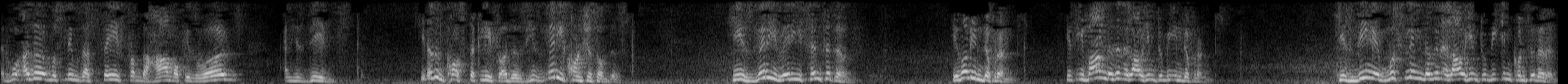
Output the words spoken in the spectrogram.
And who other Muslims are safe from the harm of his words and his deeds. He doesn't cause taklif to others. He's very conscious of this. He is very, very sensitive. He's not indifferent. His iman doesn't allow him to be indifferent. His being a Muslim doesn't allow him to be inconsiderate.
